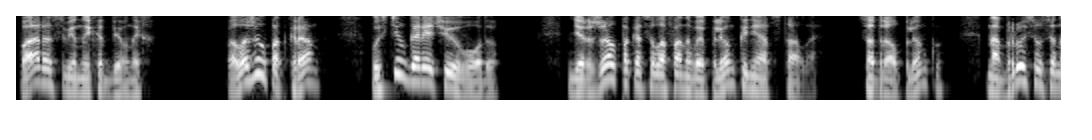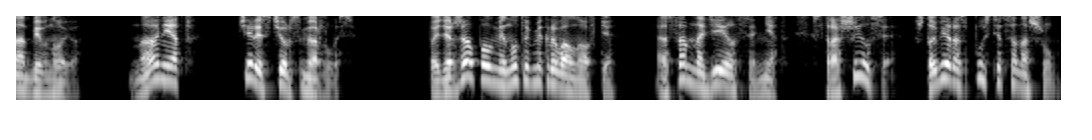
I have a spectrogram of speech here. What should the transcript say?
Пара свиных отбивных. Положил под кран, пустил горячую воду. Держал, пока целлофановая пленка не отстала. Содрал пленку, набросился на отбивную. Но нет, чересчур смерзлась. Подержал полминуты в микроволновке, а сам надеялся, нет, страшился, что Вера спустится на шум.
